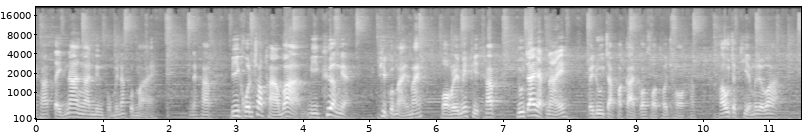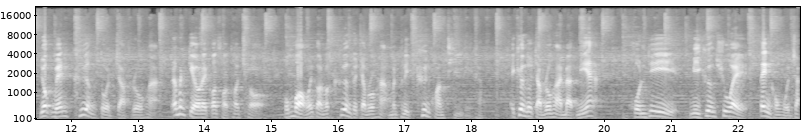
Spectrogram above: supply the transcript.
นะครับแต่อีกหน้างานหนึ่งผมเป็นนักกฎหมายนะครับมีคนชอบถามว่ามีเครื่องเนี่ยผิดกฎหมายไหมบอกเลยไม่ผิดครับ ดูใจจากไหนไปดูจากประกาศกสทชครับเขาจะเขียนไว้เลยว่า ยกเว้นเครื่องตรวจจับโลหะ แล้วมันเกี่ยวอะไรกสทช ผมบอกไว้ก่อนว่าเครื่องตรวจจับโลหะมันผลิตขึ้นความถี่ครับไอ้เครื่องตรวจจับโลหะแบบนี้คนที่มีเครื่องช่วยเต้นของหัวใจ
